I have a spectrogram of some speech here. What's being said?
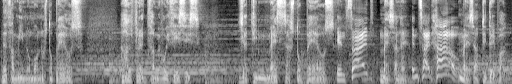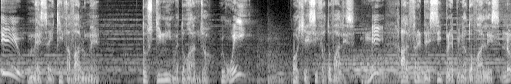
δεν θα μείνω μόνο στο πέος. Αλφρέντ θα με βοηθήσεις. Γιατί μέσα στο πέος, inside? μέσα ναι, Inside how? μέσα από την τρύπα. Ew. Μέσα εκεί θα βάλουμε το σκηνή με το γάντζο. We? Όχι, εσύ θα το βάλεις. Me? Άλφρεντ, εσύ πρέπει να το βάλεις. No.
